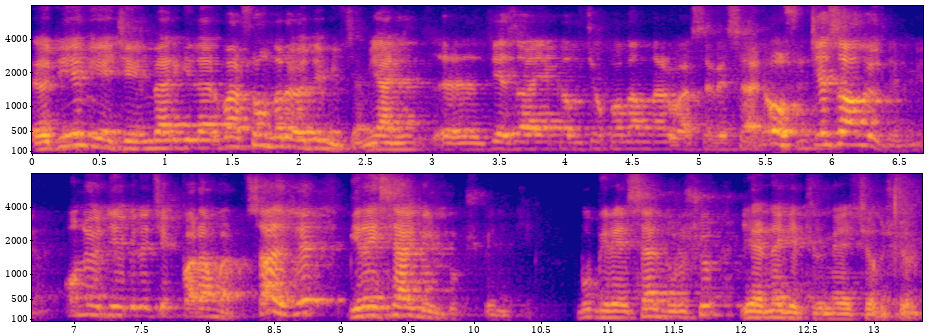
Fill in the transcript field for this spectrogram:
ödeyemeyeceğim vergiler varsa onları ödemeyeceğim. Yani e, cezaya kalacak olanlar varsa vesaire olsun cezalı öderim ya. Onu ödeyebilecek param var. Sadece bireysel bir duruş benimki. Bu bireysel duruşu yerine getirmeye çalışıyorum.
